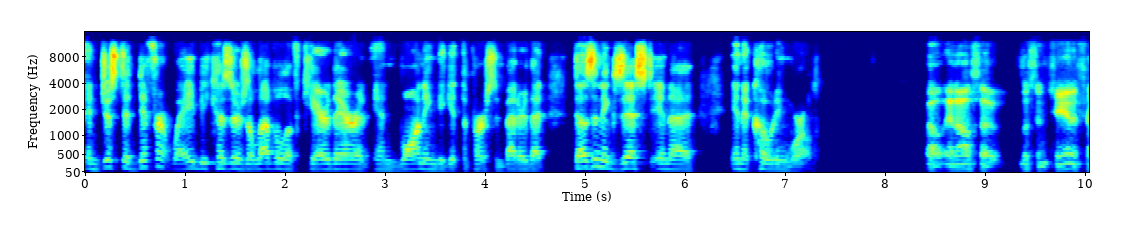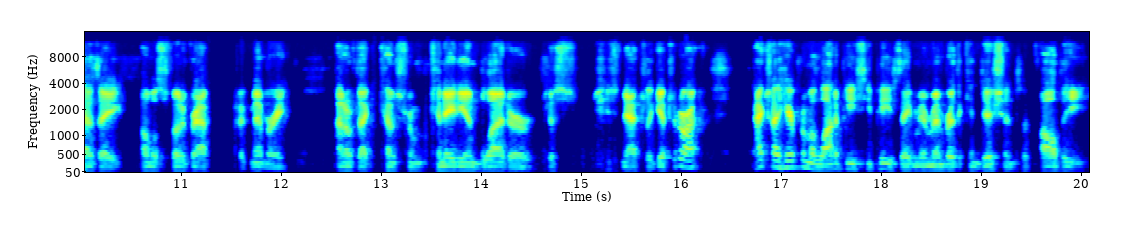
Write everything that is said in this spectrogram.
in just a different way because there's a level of care there and, and wanting to get the person better that doesn't exist in a in a coding world well, and also, listen, Janice has a almost photographic memory. I don't know if that comes from Canadian blood or just she's naturally gifted. Or actually, I hear from a lot of PCPs they remember the conditions of all the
